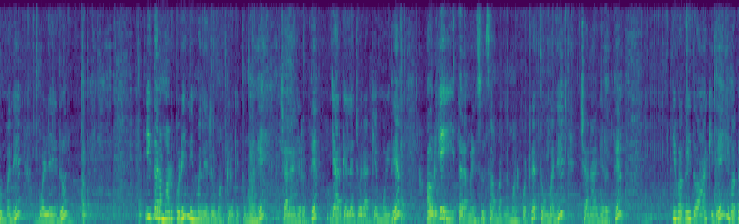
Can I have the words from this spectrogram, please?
ತುಂಬಾ ಒಳ್ಳೆಯದು ಈ ಥರ ಮಾಡಿಕೊಡಿ ನಿಮ್ಮ ಮನೆಯಲ್ಲೂ ಮಕ್ಕಳಿಗೆ ತುಂಬಾ ಚೆನ್ನಾಗಿರುತ್ತೆ. ಯಾರಿಗೆಲ್ಲ ಜ್ವರ, ಕೆಮ್ಮು ಇದೆ, ಅವ್ರಿಗೆ ಈ ಥರ ಮೆಣಸಿನ ಸಾಂಬಾರನ್ನ ಮಾಡಿಕೊಟ್ರೆ ತುಂಬಾ ಚೆನ್ನಾಗಿರುತ್ತೆ. ಇವಾಗ ಇದು ಆಗಿದೆ. ಇವಾಗ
